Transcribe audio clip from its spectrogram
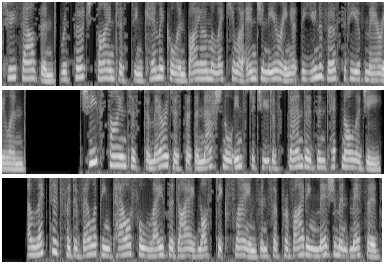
2000, research scientist in chemical and biomolecular engineering at the University of Maryland. Chief Scientist Emeritus at the National Institute of Standards and Technology. Elected for developing powerful laser diagnostic flames and for providing measurement methods,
